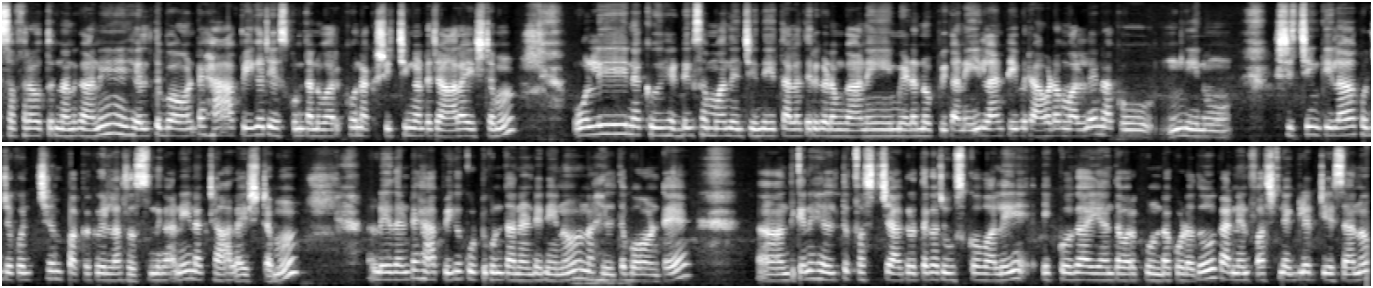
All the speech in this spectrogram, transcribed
సఫర్ అవుతున్నాను కానీ హెల్త్ బాగుంటే హ్యాపీగా చేసుకుంటాను. వర్క్ నాకు స్టిచ్చింగ్ అంటే చాలా ఇష్టము. ఓన్లీ నాకు హెడ్కి సంబంధించింది తల తిరగడం కానీ మెడ నొప్పి కానీ ఇలాంటివి రావడం వల్లే నాకు నేను స్టిచ్చింగ్కి ఇలా కొంచెం కొంచెం పక్కకు వెళ్ళాల్సి వస్తుంది కానీ నాకు చాలా ఇష్టము. లేదంటే హ్యాపీగా కుట్టుకుంటానండి నేను నా హెల్త్ బాగుంటే. అందుకని హెల్త్ ఫస్ట్ జాగ్రత్తగా చూసుకోవాలి. ఎక్కువగా అయ్యేంత వరకు ఉండకూడదు. కానీ నేను ఫస్ట్ నెగ్లెక్ట్ చేశాను.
